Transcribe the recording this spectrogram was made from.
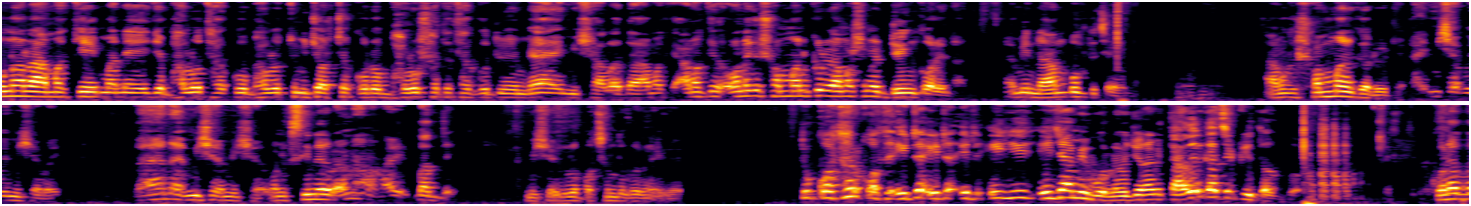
ওনারা আমাকে মানে যে ভালো থাকো, ভালো তুমি চর্চা করো, ভালোর সাথে থাকো, তুমি ম্যায় মিশা আলাদা, আমাকে আমাকে অনেকে সম্মান করে, আমার সময় ড্রিঙ্ক করে না। আমি নাম বলতে চাই না। আমাকে সম্মান করে ওটা "এই মিশা ভাই মিশা ভাই। হ্যাঁ না, মিশা মিশা। অনেক সিনিয়র না ভাই, বাদ দে। মিশা এগুলো পছন্দ করে না তো কথার কথা, এটা এটা এই যে এই যে আমি বললাম ওই জন্য আমি তাদের কাছে কৃতজ্ঞ। কোন এক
